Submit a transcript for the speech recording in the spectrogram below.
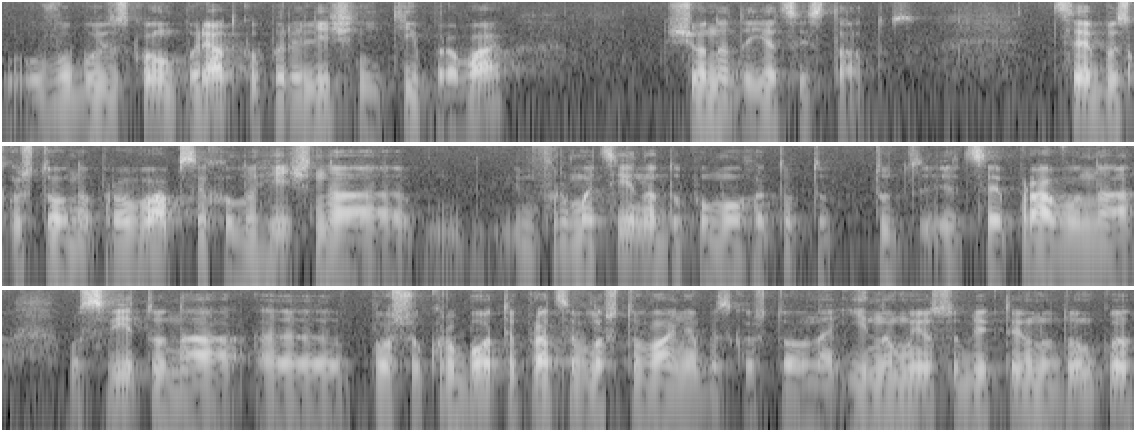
в обов'язковому порядку перелічені ті права, що надає цей статус. Це безкоштовна правова, психологічна, інформаційна допомога. Тобто тут це право на освіту, на е, пошук роботи, працевлаштування безкоштовне. І на мою суб'єктивну думку,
